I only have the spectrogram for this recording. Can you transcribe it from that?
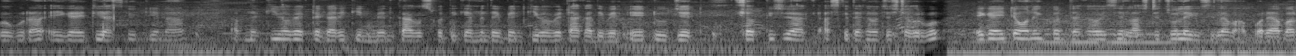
বগুড়া। এই গাড়িটি আজকে কেনা আপনার কীভাবে একটা গাড়ি কিনবেন কাগজপাতি কেমনে দেখবেন, কীভাবে টাকা দিবেন এ টু জেড সব কিছু আজকে দেখানোর চেষ্টা করব। এই গাড়িটা অনেকবার দেখা হয়েছে লাস্টে চলে গেছিলাম পরে আবার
